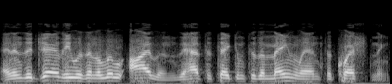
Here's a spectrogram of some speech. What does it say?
And in the jail, he was in a little island. They had to take him to the mainland for questioning.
